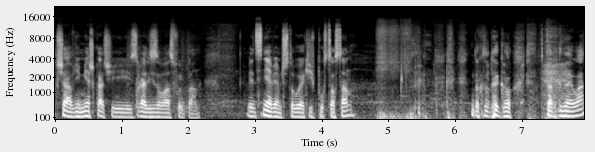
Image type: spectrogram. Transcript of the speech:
chciała w nim mieszkać i zrealizowała swój plan. Więc nie wiem, czy to był jakiś pustostan, do którego wtargnęła,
